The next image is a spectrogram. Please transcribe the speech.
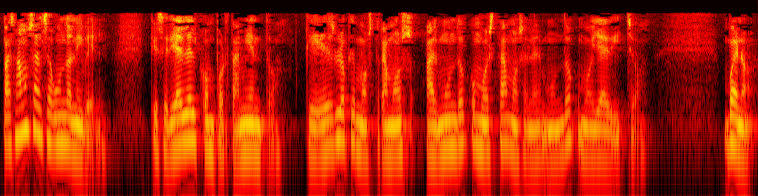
Pasamos al segundo nivel, que sería el del comportamiento, que es lo que mostramos al mundo como estamos en el mundo, como ya he dicho. Bueno,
